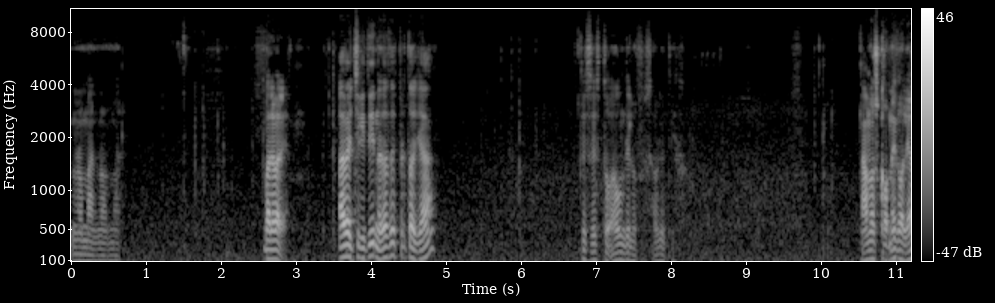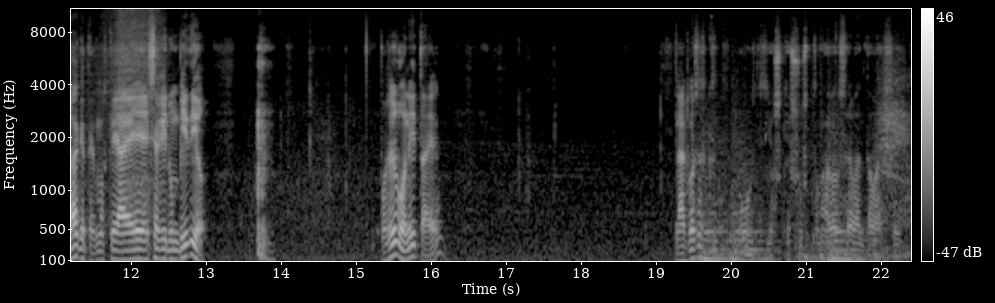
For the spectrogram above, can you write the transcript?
Normal, normal. Vale, vale. A ver, chiquitina, ¿te has despertado ya? ¿Qué es esto? Ah, un dilofosaurio, tío. Vamos, come, colega, que tenemos que eh, seguir un vídeo. Pues es bonita, ¿eh? La cosa es que... Oh, Dios, qué susto me ha dado, se levantaba así.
